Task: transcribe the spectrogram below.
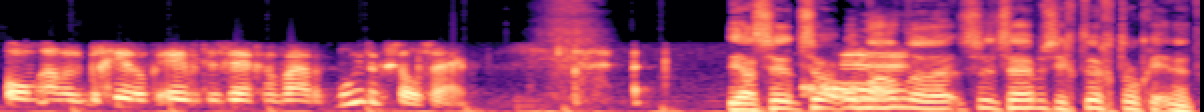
om aan het begin ook even te zeggen waar het moeilijk zal zijn. Ja, ze, ze, onderhandelen, ze, ze hebben zich teruggetrokken in het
